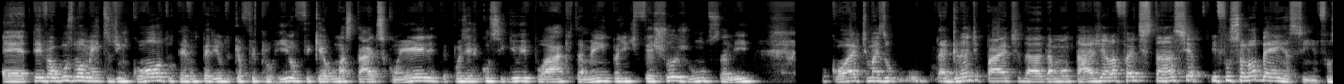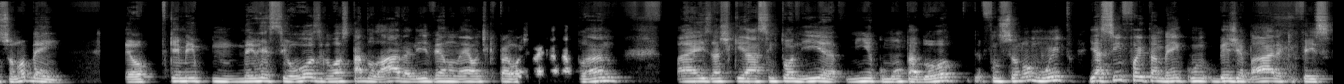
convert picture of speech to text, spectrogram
É, teve alguns momentos de encontro, teve um período que eu fui para o Rio, fiquei algumas tardes com ele, depois ele conseguiu ir para o Acre também, a gente fechou juntos ali o corte, mas o, a grande parte da, da montagem ela foi à distância e funcionou bem, assim, funcionou bem. Eu fiquei meio, meio receoso, eu gosto de estar do lado ali, vendo né, onde que onde vai cada plano, mas acho que a sintonia minha com o montador funcionou muito. E assim foi também com o BG Bara, que fez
